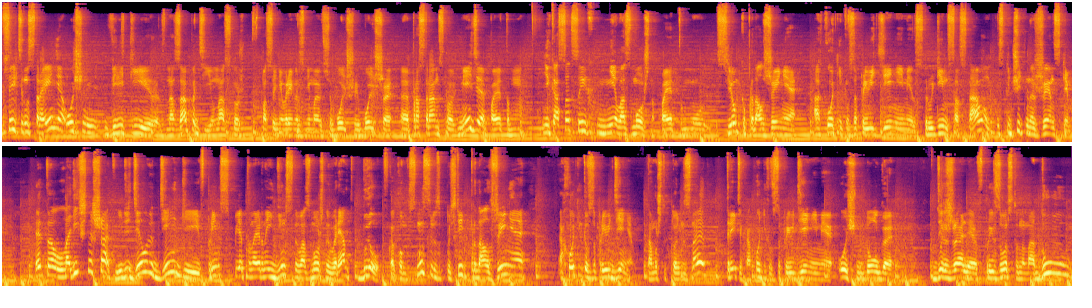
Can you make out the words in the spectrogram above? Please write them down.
все эти настроения очень велики на Западе, и у нас тоже в последнее время занимают все больше и больше э, пространства в медиа, поэтому не касаться их невозможно. Поэтому съемка продолжения «Охотников за привидениями» с другим составом, исключительно женским, это логичный шаг. Люди делают деньги, и, в принципе, это, наверное, единственный возможный вариант был в каком-то смысле запустить продолжение охотников за привидением. Потому что, кто не знает, третьих охотников за привидениями очень долго держали в производственном аду,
